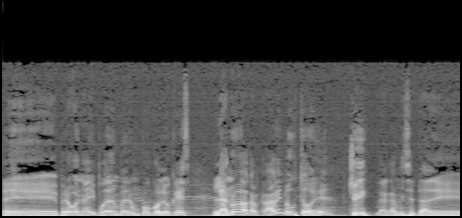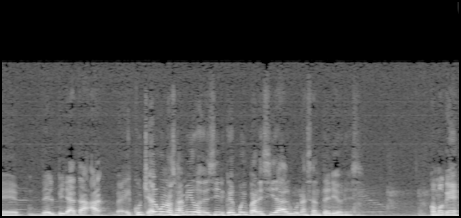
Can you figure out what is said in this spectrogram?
Eh, pero bueno, ahí pueden ver un poco lo que es la nueva camiseta. A mí me gustó, ¿eh? Sí. La camiseta de, del pirata. Ah, escuché a algunos amigos decir que es muy parecida a algunas anteriores. Como que,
